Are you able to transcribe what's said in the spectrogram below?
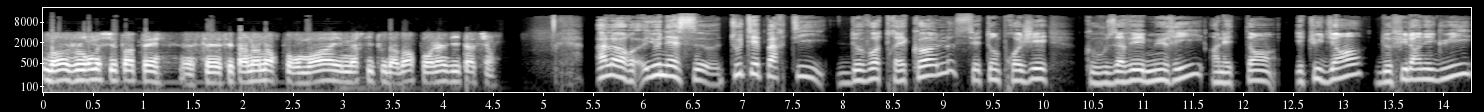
Bonjour Monsieur Papé, c'est c'est un honneur pour moi et merci tout d'abord pour l'invitation. Alors, Younes, tout est parti de votre école. C'est un projet que vous avez mûri en étant étudiant, de fil en aiguille.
